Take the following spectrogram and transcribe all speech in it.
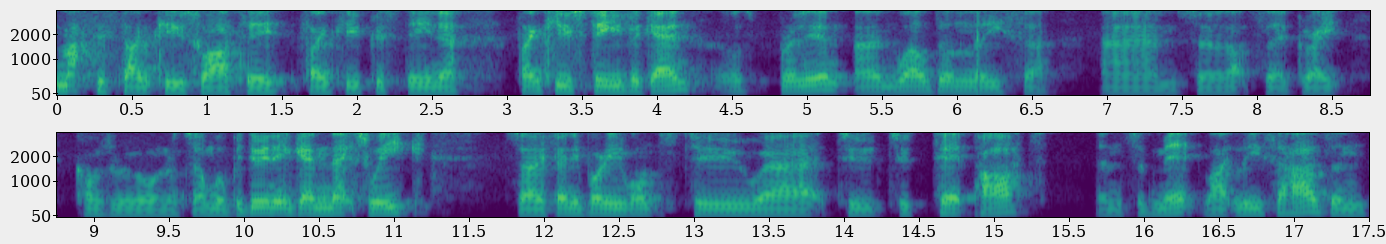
massive thank you, Swati. Thank you, Christina. Thank you, Steve, again. It was brilliant. And well done, Lisa. Um, so that's a great comms room owner. And we'll be doing it again next week. So if anybody wants to uh, to to take part and submit like Lisa has and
